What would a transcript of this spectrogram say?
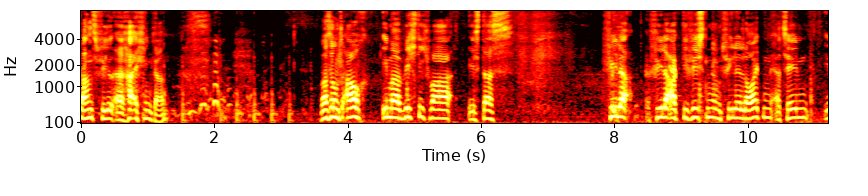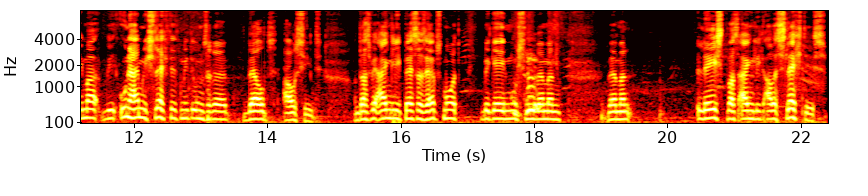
ganz viel erreichen kann. Was uns auch immer wichtig war, ist, dass viele, viele Aktivisten und viele Leute erzählen immer, wie unheimlich schlecht es mit unserer Welt aussieht. Und dass wir eigentlich besser Selbstmord begehen mussten, wenn man, wenn man liest, was eigentlich alles schlecht ist.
